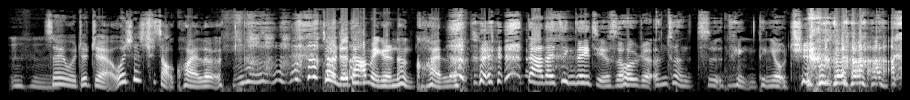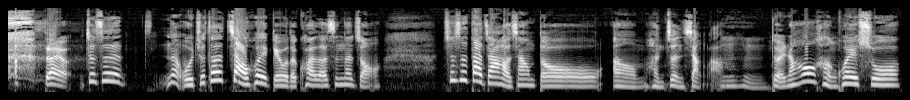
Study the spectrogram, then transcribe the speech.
嗯哼，所以我就觉得我就是去找快乐。就我觉得大家每个人都很快乐。对，大家在听这一集的时候，觉得嗯，真的是挺挺有趣。对，就是那我觉得教会给我的快乐是那种。就是大家好像都嗯很正向啦，嗯哼，对，然后很会说，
